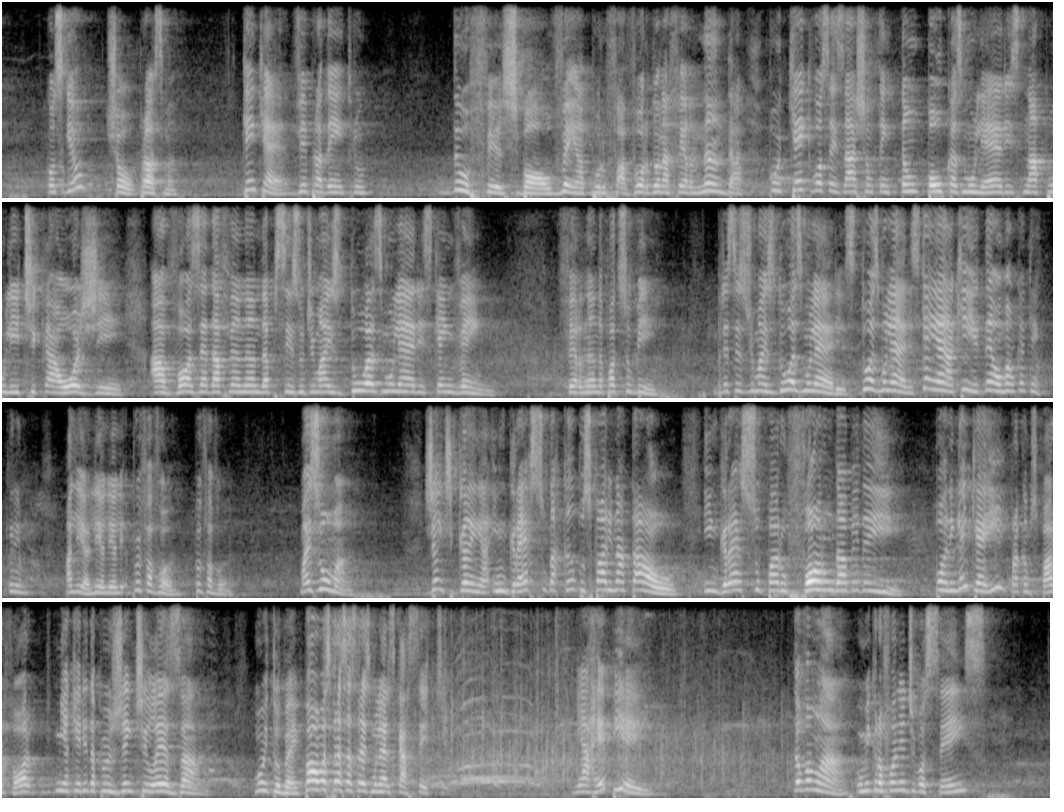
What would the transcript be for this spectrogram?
Conseguiu? Show. Próxima. Quem quer vir para dentro do fishball? Venha, por favor, dona Fernanda. Por que, que vocês acham que tem tão poucas mulheres na política hoje? A voz é da Fernanda. Preciso de mais duas mulheres. Quem vem? Fernanda, pode subir. Preciso de mais duas mulheres. Duas mulheres. Quem é aqui? Dê uma. Quem? quem? Ali, ali, ali, ali. Por favor, por favor. Mais uma. Gente, ganha ingresso da Campus Party Natal. Ingresso para o Fórum da BDI. Porra, ninguém quer ir para Campus Party Fórum? Minha querida, por gentileza. Muito bem. Palmas para essas três mulheres, cacete. Me arrepiei. Então vamos lá. O microfone é de vocês.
